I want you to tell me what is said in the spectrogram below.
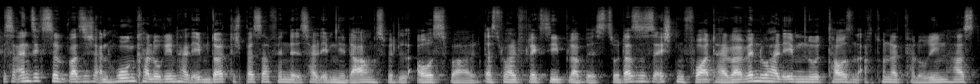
Das Einzige, was ich an hohen Kalorien halt eben deutlich besser finde, ist halt eben die Nahrungsmittelauswahl, dass du halt flexibler bist. So, das ist echt ein Vorteil, weil wenn du halt eben nur 1800 Kalorien hast,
